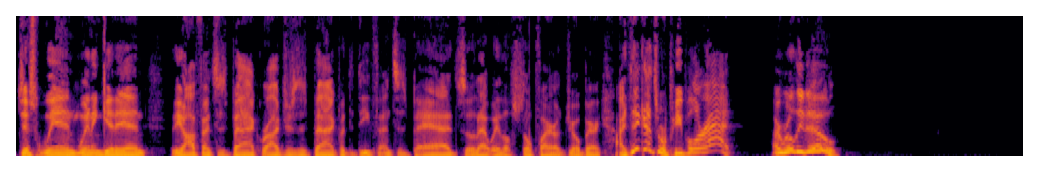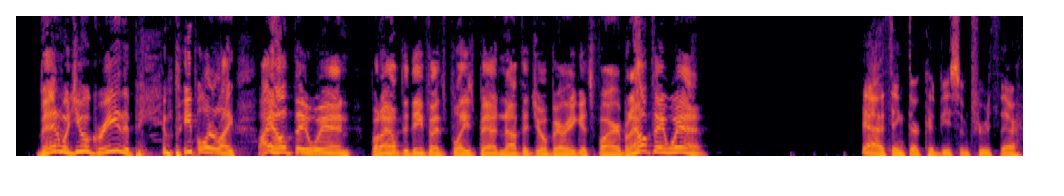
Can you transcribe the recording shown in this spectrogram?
Just win, win and get in. The offense is back, Rodgers is back, but the defense is bad, so that way they'll still fire Joe Barry. I think that's where people are at. I really do. Ben, would you agree that people are like, I hope they win, but I hope the defense plays bad enough that Joe Barry gets fired, but I hope they win? Yeah, I think there could be some truth there.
